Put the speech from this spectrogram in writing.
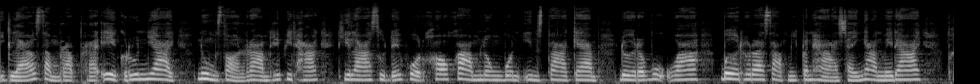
อีกแล้วสำหรับพระเอกรุ่นใหญ่ หนุ่มสอนรามเทพิทักษ์ที่ล่าสุดได้โพสต์ข้อความลงบนอินสตาแกรมโดยระบุว่าเบอร์โทรศัพท์มีปัญหาใช้งานไม่ได้ เผ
